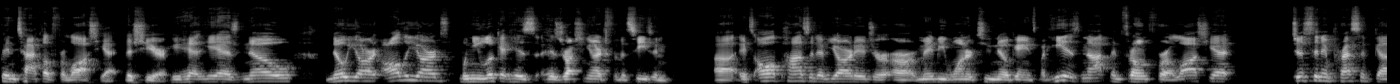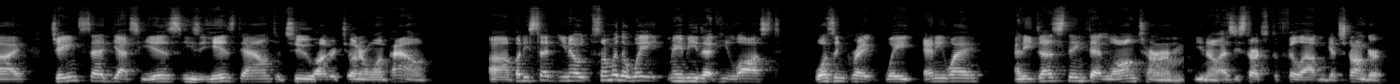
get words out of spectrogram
been tackled for loss yet this year. He has he has no no yard. All the yards when you look at his his rushing yards for the season, uh, it's all positive yardage or, or maybe one or two no gains. But he has not been thrown for a loss yet just an impressive guy. James said, yes, he is. He's, he is down to 200, 201 pound. Uh, but he said, you know, some of the weight maybe that he lost wasn't great weight anyway. And he does think that long term, you know, as he starts to fill out and get stronger,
